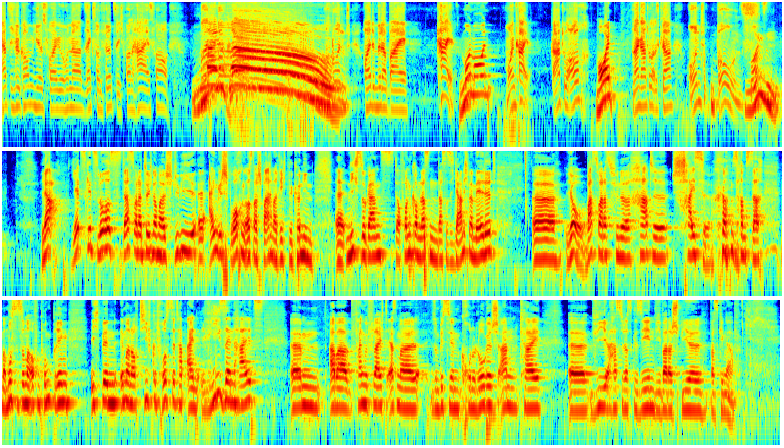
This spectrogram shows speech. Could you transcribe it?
Herzlich willkommen, hier ist Folge 146 von HSV. Meine Frau! Und heute mit dabei Kai. Moin, moin. Moin Kai. Gato auch. Moin. Na Gato, alles klar. Und Bones. Moinsen. Ja, jetzt geht's los. Das war natürlich nochmal Stübi äh, eingesprochen aus einer Sprachnachricht. Wir können ihn äh, nicht so ganz davonkommen lassen, dass er sich gar nicht mehr meldet. Äh, yo, was war das für eine harte Scheiße am Samstag? Man muss es so mal auf den Punkt bringen. Ich bin immer noch tief gefrustet, habe einen riesen Hals. Ähm, aber fangen wir vielleicht erstmal so ein bisschen chronologisch an. Kai, äh, wie hast du das gesehen? Wie war das Spiel? Was ging ab?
